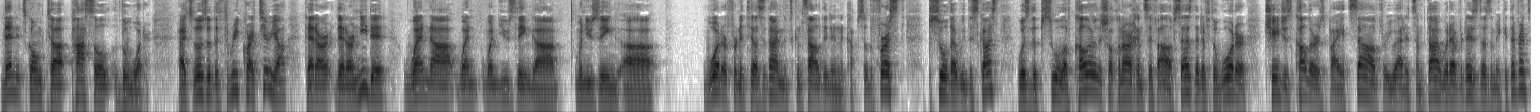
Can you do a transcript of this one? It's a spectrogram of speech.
then it's going to passel the water. Right. So those are the three criteria that are that are needed when uh, when when using uh, when using uh, water for Netilas Yadayim that's consolidated in a cup. So the first psul that we discussed was the psul of color. The Shulchan Aruch and Sif Aleph says that if the water changes colors by itself, or you added some dye, whatever it is, doesn't make a difference.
